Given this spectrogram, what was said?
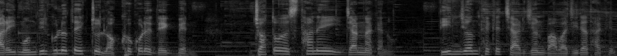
আর এই মন্দিরগুলোতে একটু লক্ষ্য করে দেখবেন, যত স্থানেই যান না কেন, তিনজন থেকে চারজন বাবাজিরা থাকেন।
